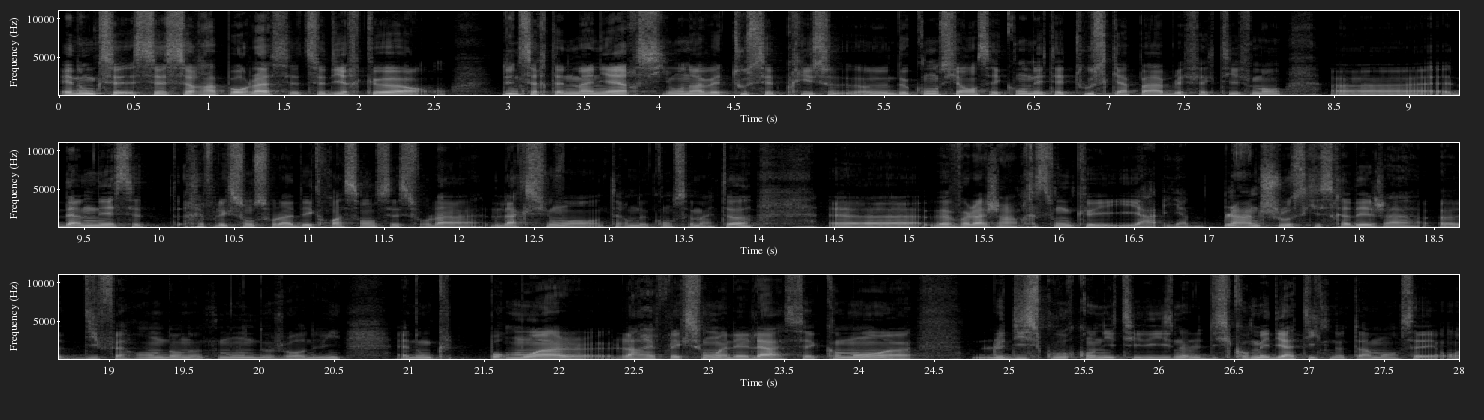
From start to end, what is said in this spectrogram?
Et donc c'est ce rapport-là, c'est de se dire que d'une certaine manière, si on avait tous cette prise euh, de conscience et qu'on était tous capables effectivement euh, d'amener cette réflexion sur la décroissance et sur l'action en termes de consommateurs, euh, ben voilà, j'ai l'impression qu'il y, a plein de choses qui seraient déjà différentes dans notre monde d'aujourd'hui. Et donc pour moi, la réflexion, elle est là. C'est comment euh, le discours qu'on utilise, le discours médiatique notamment, c'est on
